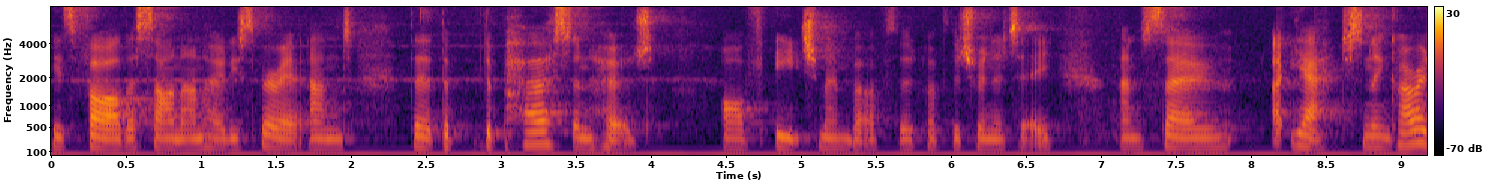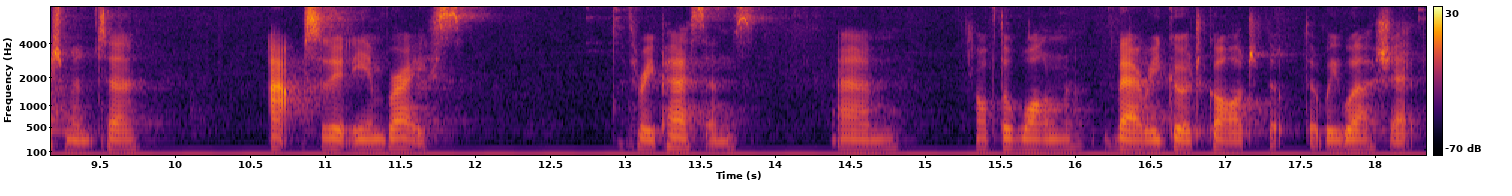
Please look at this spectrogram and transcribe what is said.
is Father, Son, and Holy Spirit, and the, the, the personhood of each member of the, of the Trinity. And so, uh, yeah, just an encouragement to absolutely embrace three persons um, of the one very good God that, that we worship.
